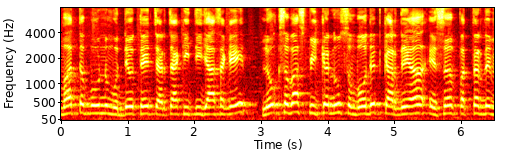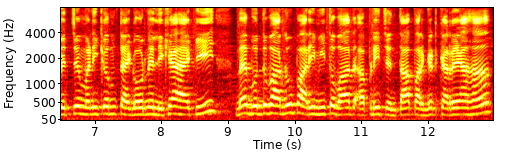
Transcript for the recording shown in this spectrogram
ਮਹੱਤਵਪੂਰਨ ਮੁੱਦੇ ਉੱਤੇ ਚਰਚਾ ਕੀਤੀ ਜਾ ਸਕੇ। ਲੋਕ ਸਭਾ ਸਪੀਕਰ ਨੂੰ ਸੰਬੋਧਿਤ ਕਰਦਿਆਂ ਇਸ ਪੱਤਰ ਦੇ ਵਿੱਚ ਮਣੀਕਮ ਟੈਗੋਰ ਨੇ ਲਿਖਿਆ ਹੈ ਕਿ, ਮੈਂ ਬੁੱਧਵਾਰ ਨੂੰ ਭਾਰੀ ਮੀਂਹ ਤੋਂ ਬਾਅਦ ਆਪਣੀ ਚਿੰਤਾ ਪ੍ਰਗਟ ਕਰ ਰਿਹਾ ਹਾਂ।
